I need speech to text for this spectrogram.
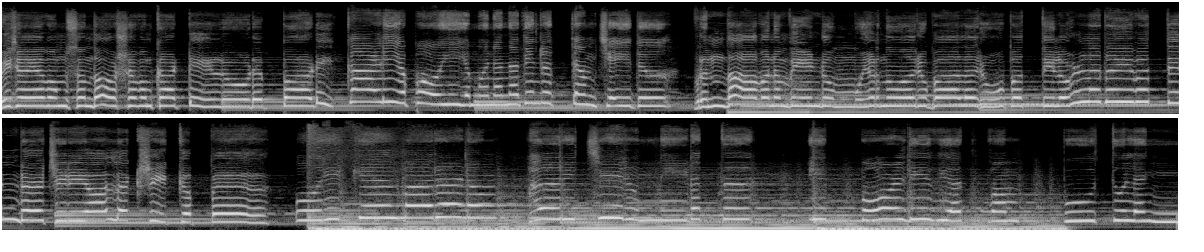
വിജയവും സന്തോഷവും കാട്ടിലൂടെ പാടി. കാളിയ പോയി യമുന നദി നൃത്തം ചെയ്തു. വൃന്ദാവനം വീണ്ടും ഉയർന്നു ഒരു ബാലരൂപത്തിലുള്ള ദൈവത്തിന്റെ ചിരിയാൽ രക്ഷിക്കപ്പേ. ഒരിക്കൽ മരണം ഭരിച്ചിരുന്നിടത്ത് ഇപ്പോൾ ദിവ്യത്വം പൂത്തുലഞ്ഞു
